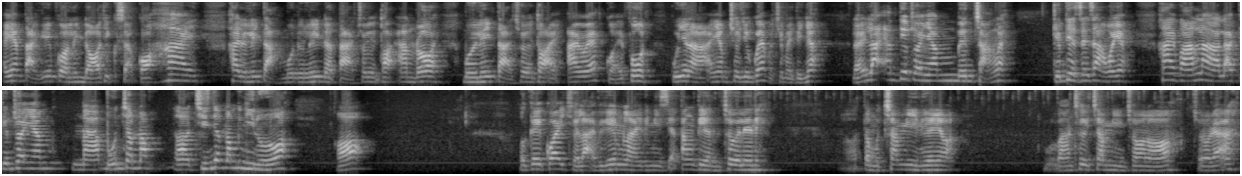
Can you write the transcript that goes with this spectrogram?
Anh em tải game còn link đó thì sẽ có hai hai đường link tải. Một đường link là tải cho điện thoại Android, một đường link tải cho điện thoại iOS của iPhone, cũng như là anh em chơi trên web ở trên máy tính nhá. Đấy, lại ăn tiếp cho anh em bên trắng này kiếm tiền dễ dàng không anh em? Hai ván là đã kiếm cho anh em là 400 uh, 950 nghìn rồi đúng không? Đó. Ok quay trở lại với game này thì mình sẽ tăng tiền chơi lên đi. Đó, tầm 100 nghìn đi anh em ạ. Một ván chơi trăm nghìn cho nó cho nó đã.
